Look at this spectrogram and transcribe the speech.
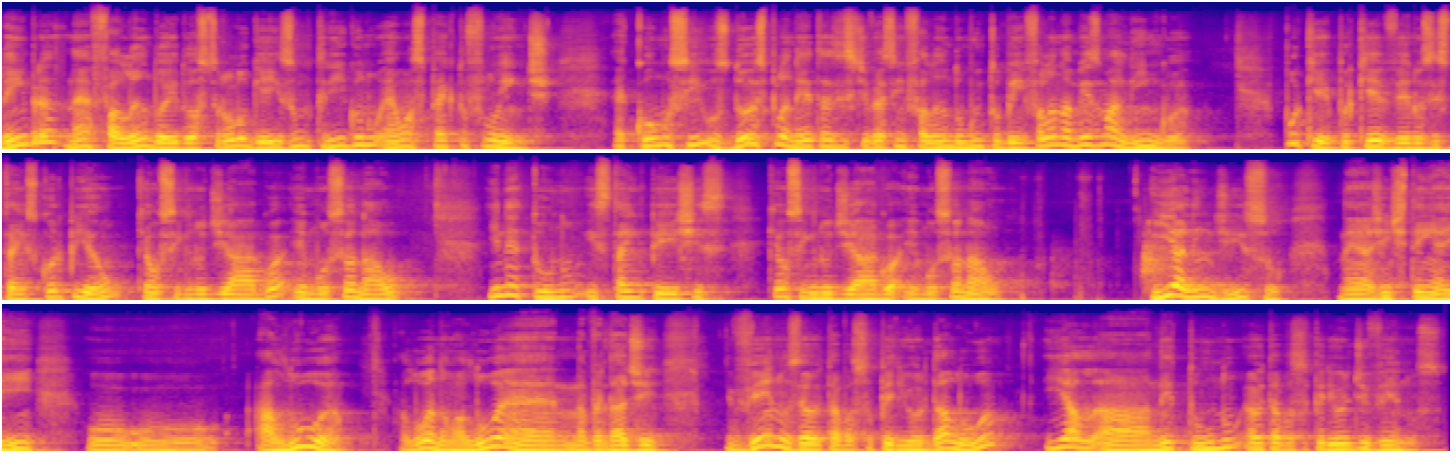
Lembra, né, falando aí do astrologuês, um trígono é um aspecto fluente. É como se os dois planetas estivessem falando muito bem, falando a mesma língua. Por quê? Porque Vênus está em escorpião, que é um signo de água emocional, e Netuno está em Peixes, que é o signo de água emocional. E além disso, né, a gente tem aí o, o, a Lua. A Lua não, a Lua é, na verdade, Vênus é a oitava superior da Lua e a, a Netuno é a oitava superior de Vênus.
